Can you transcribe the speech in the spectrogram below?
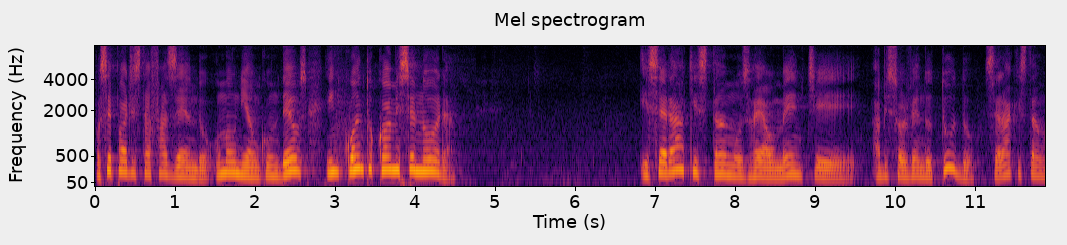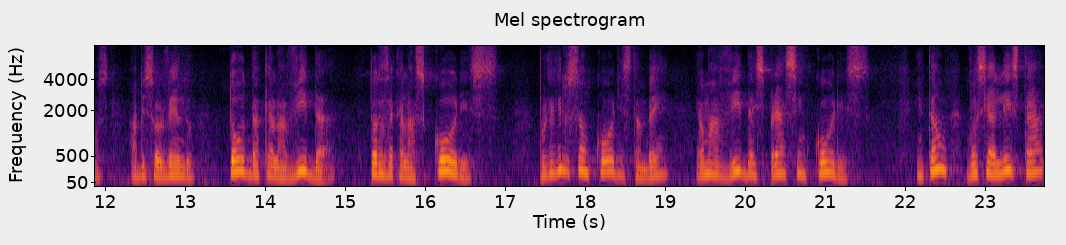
você pode estar fazendo uma união com Deus enquanto come cenoura. E será que estamos realmente absorvendo tudo? Será que estamos absorvendo toda aquela vida, todas aquelas cores? Porque aquilo são cores também, é uma vida expressa em cores. Então, você ali está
